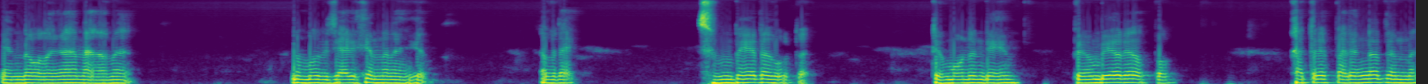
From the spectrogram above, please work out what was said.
എന്ത് ഉറങ്ങാനാണ് നമ്മൾ വിചാരിക്കുന്നതെങ്കിൽ അവിടെ സിംബയുടെ കൂട്ട് തിമോണിന്റെയും പെരുമ്പയുടെ ഒപ്പം ഖത്തറെ ഫലങ്ങൾ തന്ന്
